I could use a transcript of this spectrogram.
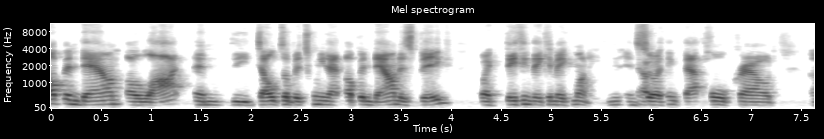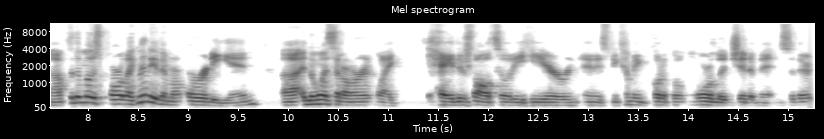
up and down a lot, and the delta between that up and down is big. Like they think they can make money, and, and so I think that whole crowd, uh, for the most part, like many of them are already in, uh, and the ones that aren't, like hey, there's volatility here, and, and, it's becoming quote unquote more legitimate. And so they're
